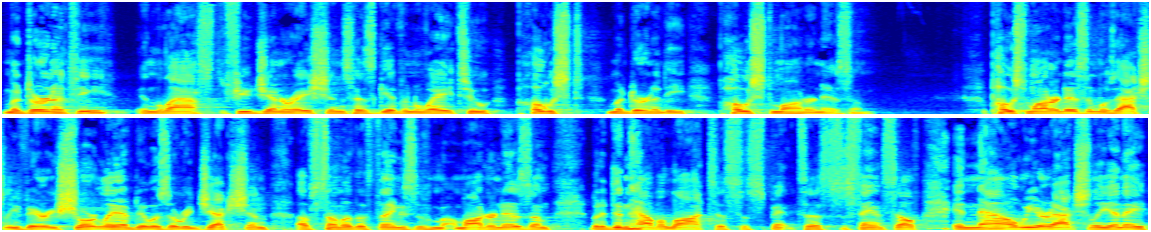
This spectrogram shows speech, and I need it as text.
Modernity in the last few generations has given way to post modernity, postmodernism. Postmodernism was actually very short lived. It was a rejection of some of the things of modernism, but it didn't have a lot to, suspend, to sustain itself. And now we are actually in a,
